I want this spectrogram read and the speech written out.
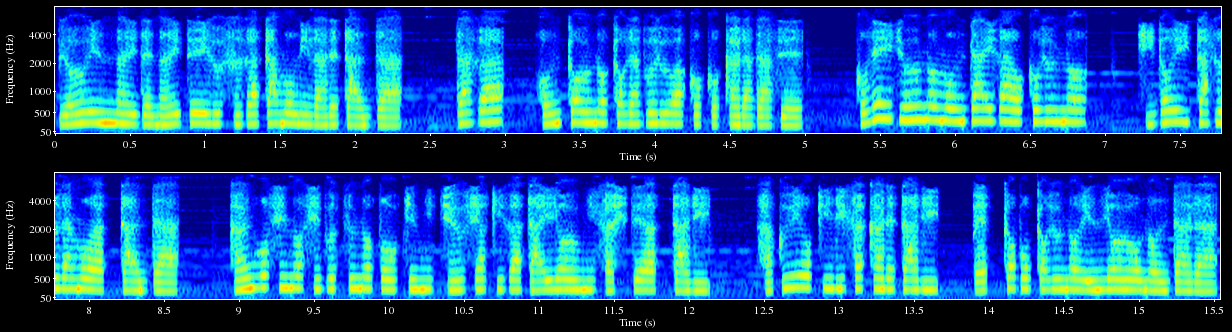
病院内で泣いている姿も見られたんだ。だが、本当のトラブルはここからだぜ。これ以上の問題が起こるの？ひどいいたずらもあったんだ。看護師の私物のポーチに注射器が大量に刺してあったり、白衣を切り裂かれたり、ペットボトルの飲料を飲んだら、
